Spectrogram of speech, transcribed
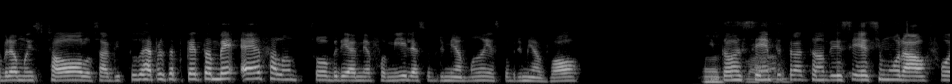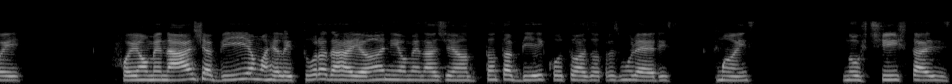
sobre a mãe solo, sabe? Tudo representa, porque também é falando sobre a minha família, sobre minha mãe, sobre minha avó. Ah, então, é claro. sempre tratando esse esse mural foi foi em homenagem à Bia, uma releitura da Rayane, homenageando tanto a Bia quanto as outras mulheres mães nortistas,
